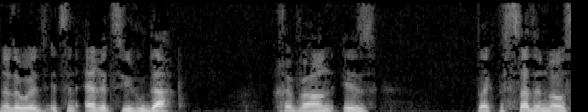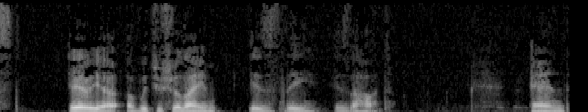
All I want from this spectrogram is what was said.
In other words, it's an Eretz Yehuda. Hebron is like the southernmost area of which Yerushalayim is the is the heart, and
